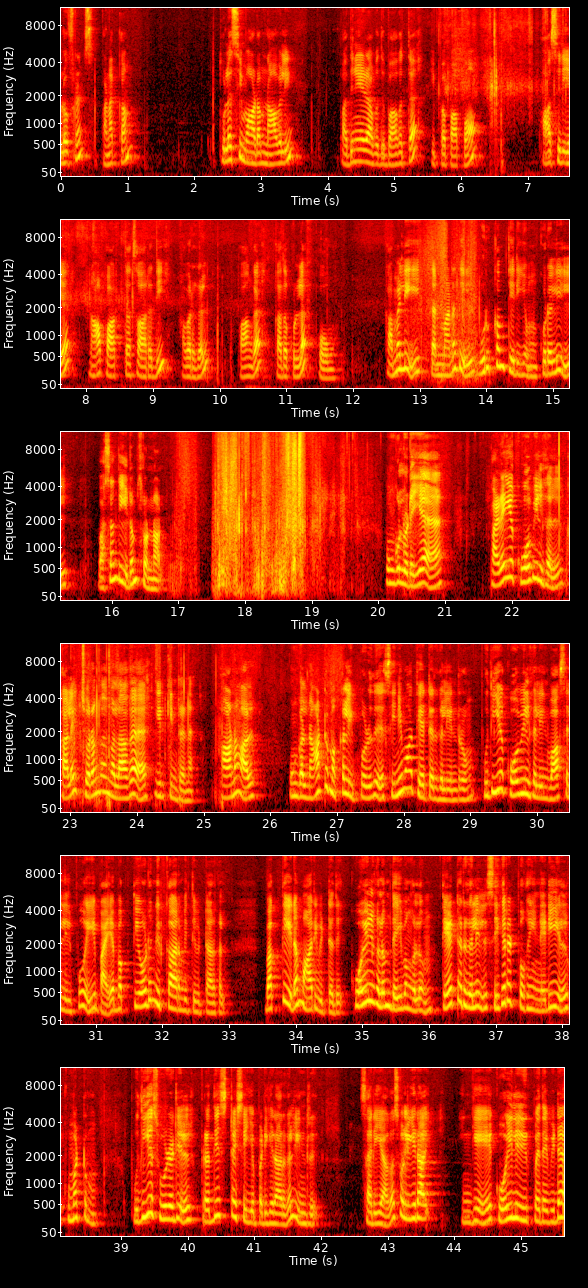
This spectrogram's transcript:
Hello friends வணக்கம். துளசி மாடம் நாவலின் பதினேழாவது பாகத்தை இப்போ பார்ப்போம். ஆசிரியர் நா. பார்த்த சாரதி அவர்கள் வாங்க கதைக்குள்ளே போவோம். கமலி தன் மனதில் உருக்கம் தெரியும் குரலில் வசந்தியிடம் சொன்னாள். உங்களுடைய பழைய கோவில்கள் கலைச் சுரங்கங்களாக இருக்கின்றன. ஆனால் உங்கள் நாட்டு மக்கள் இப்பொழுது சினிமா தியேட்டர்கள் என்றும் புதிய கோவில்களின் வாசலில் போய் பயபக்தியோடு நிற்க ஆரம்பித்து விட்டார்கள். பக்தியிடம் மாறிவிட்டது. கோயில்களும் தெய்வங்களும் தியேட்டர்களில் சிகரெட் புகையின் நெடியில் குமட்டும் புதிய சூழலில் பிரதிஷ்டை செய்யப்படுகிறார்கள் இன்று. சரியாக சொல்கிறாய். இங்கே கோயிலில் இருப்பதை விட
